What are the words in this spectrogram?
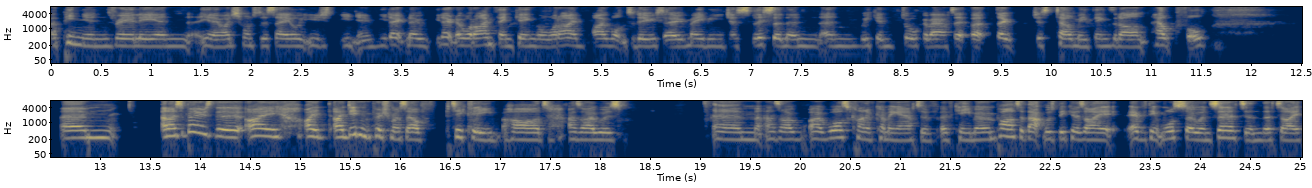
opinions really and you know i just wanted to say oh you just you know you don't know you don't know what i'm thinking or what i i want to do so maybe just listen and and we can talk about it but don't just tell me things that aren't helpful. Um and i suppose the i i i didn't push myself particularly hard as i was um, as I, I was kind of coming out of, of chemo, and part of that was because I everything was so uncertain that I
